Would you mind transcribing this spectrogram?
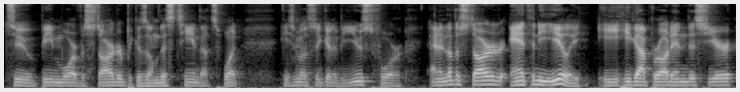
to be more of a starter because on this team, that's what he's mostly going to be used for. And another starter, Anthony Ely. He, he got brought in this year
